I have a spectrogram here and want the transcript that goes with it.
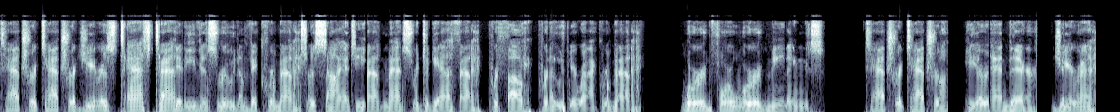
Tatra Tatra Jiras Tas Tadivis Rudam Vikramah Society Atmasratagatha Prathah Pradupirakrama. Word for word meanings. Tatra Tatra, here and there, Jira,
